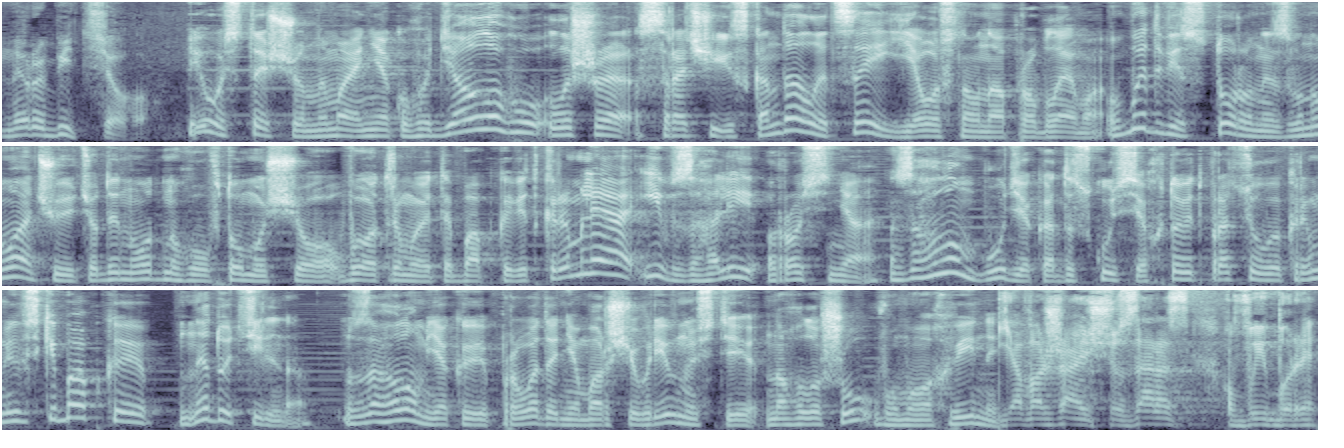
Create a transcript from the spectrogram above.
Не робіть цього. І ось те, що немає ніякого діалогу, лише срачі і скандали, це і є основна проблема. Обидві сторони звинувачують один одного в тому, що ви отримуєте бабки від Кремля, і взагалі росня. Загалом будь-яка дискусія, хто відпрацьовує кремлівські бабки, недоцільна. Загалом, як і проведення маршів рівності, наголошу в умовах війни. Я вважаю, що зараз вибори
